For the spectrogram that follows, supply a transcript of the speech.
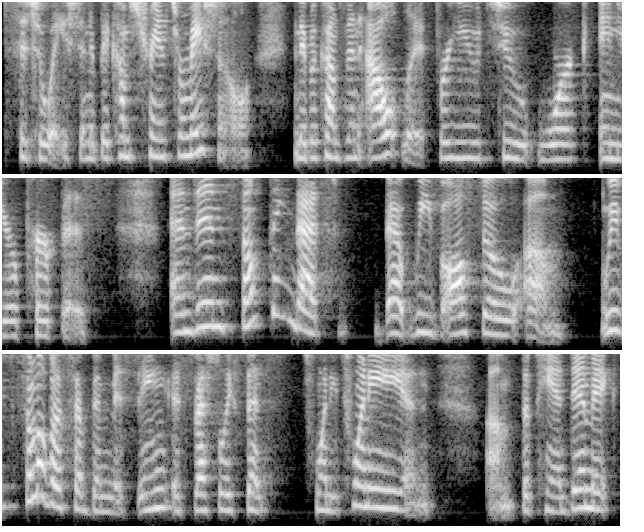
situation. It becomes transformational and it becomes an outlet for you to work in your purpose. And then something that's that we've also um, we've some of us have been missing, especially since 2020 and um, the pandemic,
